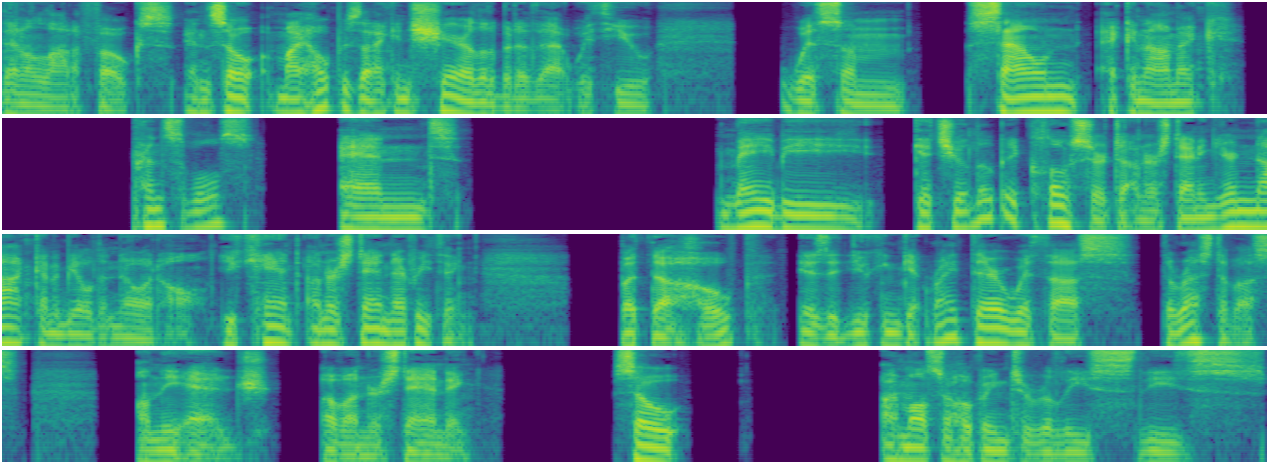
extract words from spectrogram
than a lot of folks. And so my hope is that I can share a little bit of that with you with some sound economic principles and maybe get you a little bit closer to understanding you're not going to be able to know it all. You can't understand everything. But the hope is that you can get right there with us, the rest of us, on the edge of understanding. So I'm also hoping to release these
